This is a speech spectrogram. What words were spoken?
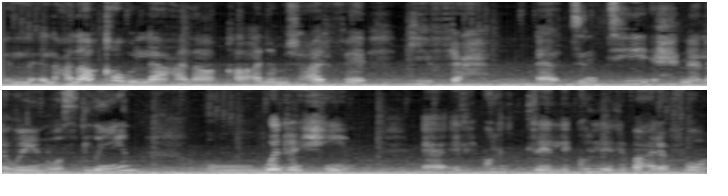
العلاقة واللا علاقة أنا مش عارفة كيف رح تنتهي إحنا لوين واصلين وين رايحين. لكل لكل اللي بعرفه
